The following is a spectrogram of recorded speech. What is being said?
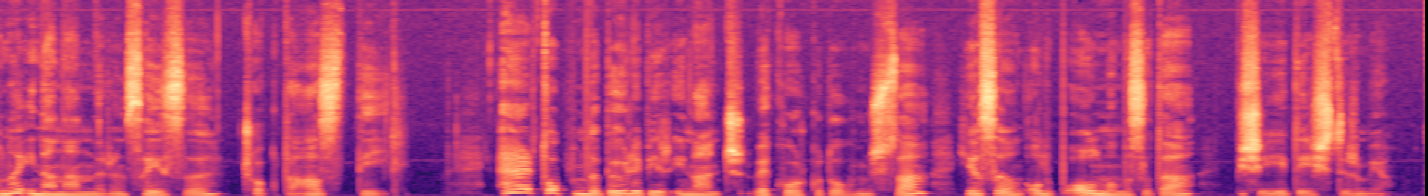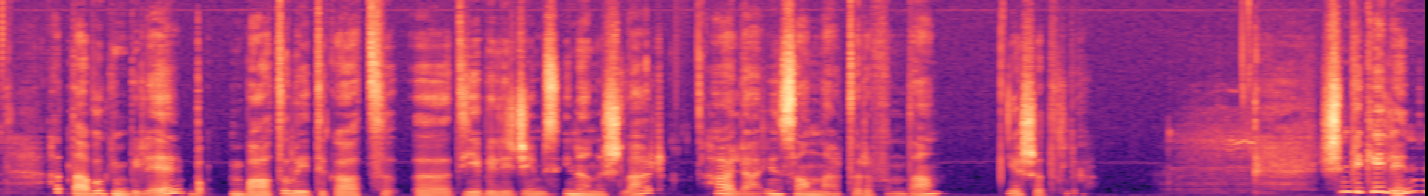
buna inananların sayısı çok da az değil. Eğer toplumda böyle bir inanç ve korku doğmuşsa yasağın olup olmaması da bir şeyi değiştirmiyor. Hatta bugün bile batıl itikat e, diyebileceğimiz inanışlar hala insanlar tarafından yaşatılıyor. Şimdi gelin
